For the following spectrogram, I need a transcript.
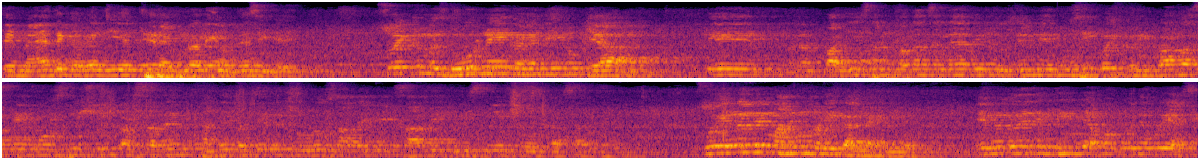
ਤੇ ਮੈਂ ਤੇ ਗਗਨ ਜੀ ਇੱਥੇ ਰੈਗੂਲਰਲੀ ਆਉਂਦੇ ਸੀਗੇ। ਸੋ ਇੱਕ ਮਜ਼ਦੂਰ ਨੇ ਗਗਨ ਜੀ ਨੂੰ ਕਿਹਾ ਕਿ ਅ, ਭਾਜੀ ਸਾਨੂੰ ਪਤਾ ਚੱਲਿਆ ਵੀ ਤੁਸੀਂ ਵੀ ਤੁਸੀਂ ਕੋਈ ਗਰੀਬਾਂ ਵਾਸਤੇ ਕੋਰਸ ਨਹੀਂ ਸ਼ੁਰੂ ਕਰ ਸਕਦੇ ਵੀ ਸਾਡੇ ਬੱਚੇ ਦੇ ਦੋ ਸਾਲ ਇੱਕ ਸਾਲ ਦੀ ਫੀਸ ਨਹੀਂ ਅਫੋਰਡ ਕਰ ਸਕਦੇ। ਸੋ ਇਹਨਾਂ ਦੇ ਮਨ ਨੂੰ ਬੜੀ ਗੱਲ ਹੈਗੀ ਹੈ। ਇਹਨਾਂ ਮੈਨੂੰ ਕਹਿੰਦੇ ਆਪਾਂ ਕੋਈ ਨਾ ਕੋਈ ਐਸੀ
